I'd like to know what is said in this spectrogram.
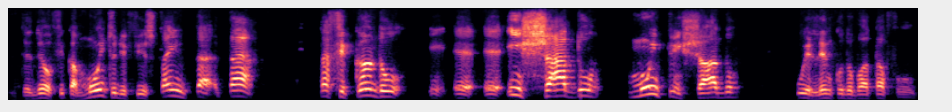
Entendeu? Fica muito difícil. Está tá, tá, tá ficando é, é, inchado, muito inchado o elenco do Botafogo.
